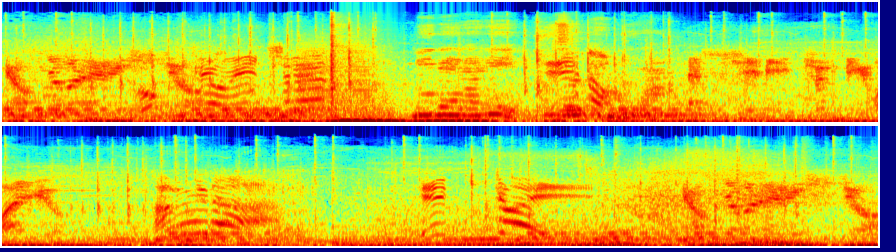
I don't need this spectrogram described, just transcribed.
명령을 내리시죠. 목표 위치는 미네랄이 부족합니다. SCB 준비 완료. 갑니다. 이거이. 명령을 내리시죠.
